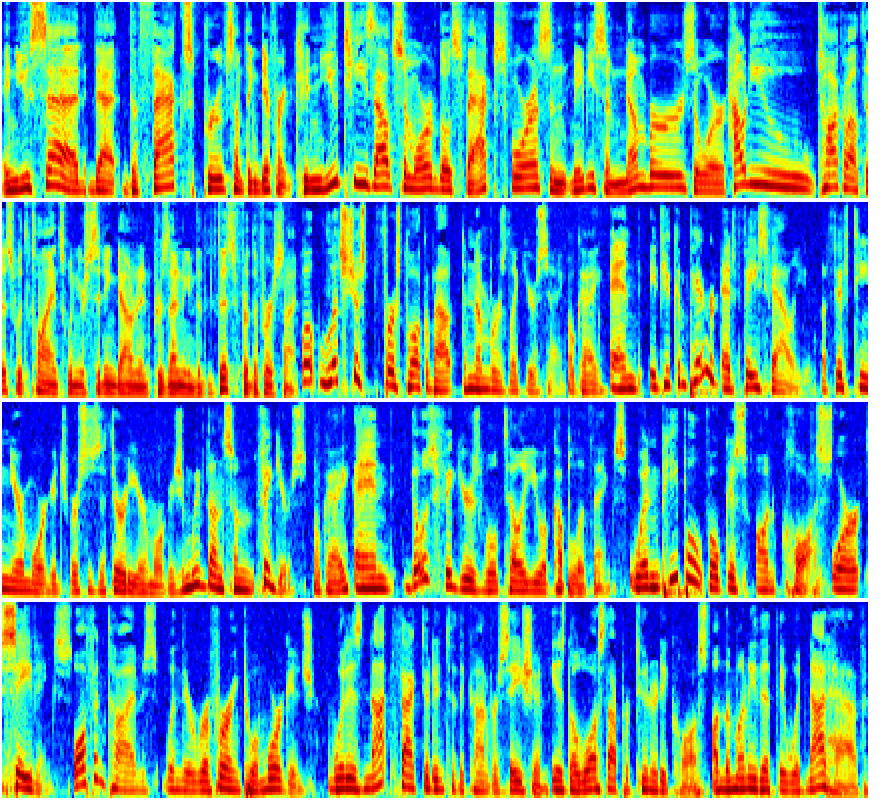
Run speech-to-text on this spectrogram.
and you said that the facts prove something different. Can you tease out some more of those facts for us and maybe some numbers or how do you talk about this with clients when you're sitting down and presenting this for the first time? Well, let's just first talk about the numbers like you're saying, okay? And if you compare at face value a 15-year mortgage versus a 30 year mortgage. And we've done some figures, okay? And those figures will tell you a couple of things. When people focus on costs or savings, oftentimes when they're referring to a mortgage, what is not factored into the conversation is the lost opportunity cost on the money that they would not have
